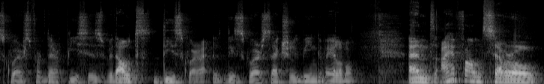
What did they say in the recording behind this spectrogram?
squares for their pieces without these, square, these squares actually being available. And I have found several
